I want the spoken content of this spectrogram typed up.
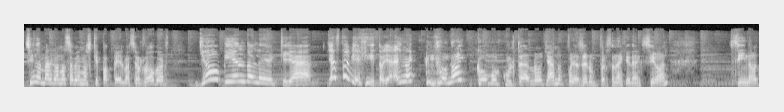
Sin embargo, no sabemos qué papel va a ser Robert. Yo viéndole que ya, ya está viejito, ya no hay, no, no hay cómo ocultarlo, ya no puede ser un personaje de acción sino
